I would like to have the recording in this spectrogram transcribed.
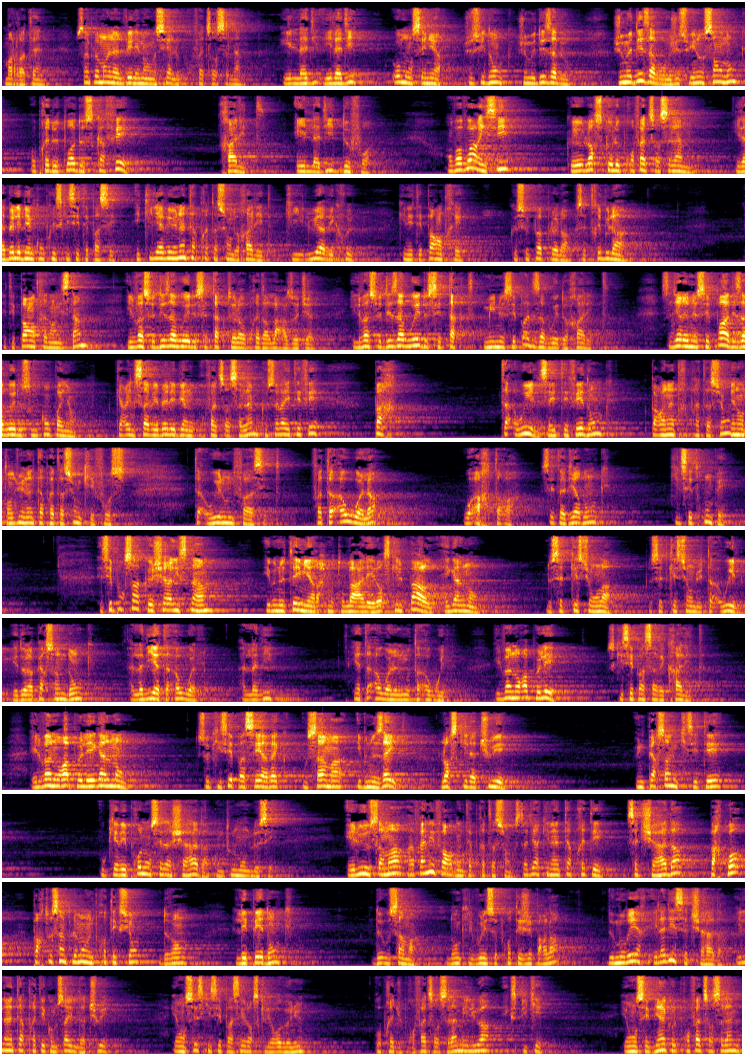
مرتين Simplement, il a levé les mains au ciel, le prophète sallallahu alayhi wa sallam. Il a dit, il a dit, ô mon Seigneur, je suis donc, je me désavoue, je me désavoue, je suis innocent donc auprès de toi de ce qu'a fait Khalid. Et il l'a dit deux fois. On va voir ici que lorsque le prophète sallam il a bel et bien compris ce qui s'était passé et qu'il y avait une interprétation de Khalid qui lui avait cru qu'il n'était pas rentré, que ce peuple-là, cette tribu-là n'était pas rentré dans l'islam, il va se désavouer de cet acte-là auprès d'Allah Azzawajal. Il va se désavouer de cet acte, mais il ne s'est pas désavoué de Khalid. C'est-à-dire il ne s'est pas désavoué de son compagnon, car il savait bel et bien le prophète sallam que cela a été fait par ta'wil, ça a été fait donc par une interprétation, bien entendu une interprétation qui est fausse. Ta'wilun fasid. Fata'awwala wa akhta'a. C'est-à-dire donc qu'il s'est trompé. Et c'est pour ça que cher l'islam, Ibn Taymiyyah lorsqu'il parle également de cette question-là, de cette question du ta'wil et de la personne donc, il va nous rappeler ce qui s'est passé avec Khalid. Il va nous rappeler également ce qui s'est passé avec Oussama ibn Zayd lorsqu'il a tué une personne qui s'était ou qui avait prononcé la shahada, comme tout le monde le sait. Et lui, Oussama, a fait un effort d'interprétation, c'est-à-dire qu'il a interprété cette shahada par quoi? Par tout simplement une protection devant l'épée donc de Oussama. Donc il voulait se protéger par là, de mourir, il a dit cette shahada. Il l'a interprété comme ça, il l'a tué. Et on sait ce qui s'est passé lorsqu'il est revenu auprès du prophète sallam et il lui a expliqué. Et on sait bien que le prophète sallam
